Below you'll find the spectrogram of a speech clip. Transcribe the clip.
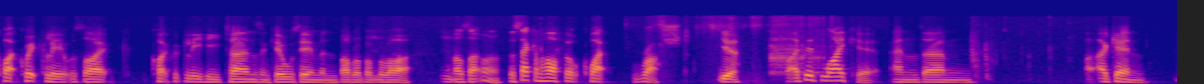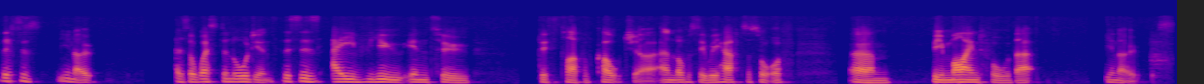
quite quickly it was like, quite quickly he turns and kills him and blah blah blah blah blah. and I was like, oh, the second half felt quite rushed. Yeah. But I did like it, and um, again, this is you know, as a Western audience, this is a view into this type of culture, and obviously we have to sort of um, be mindful that you know it's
